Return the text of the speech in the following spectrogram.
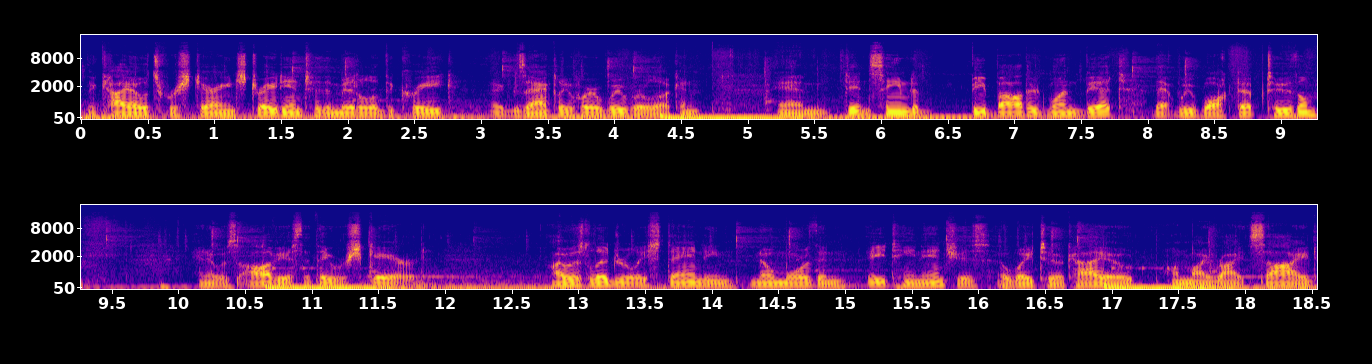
The coyotes were staring straight into the middle of the creek, exactly where we were looking, and didn't seem to be bothered one bit that we walked up to them, and it was obvious that they were scared. I was literally standing no more than 18 inches away to a coyote on my right side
